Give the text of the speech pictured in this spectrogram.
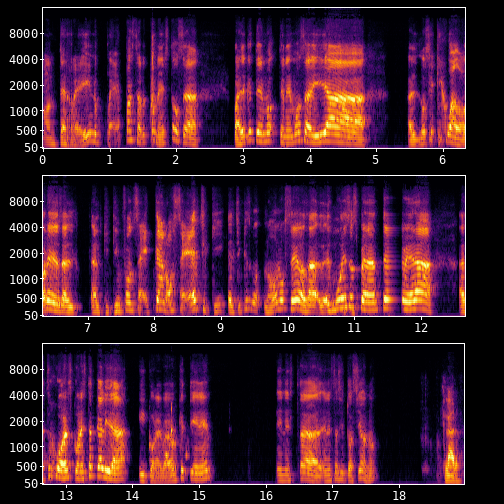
Monterrey no puede pasar con esto, o sea, parece que tenemos, tenemos ahí a, no sé qué jugadores, al, al Kikín Fonseca, no sé, el Chiqui, el Chiquis, no, no sé, o sea, es muy desesperante ver a, a estos jugadores con esta calidad y con el valor que tienen en esta, en esta situación, ¿no? Claro.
